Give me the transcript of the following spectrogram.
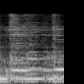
Música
